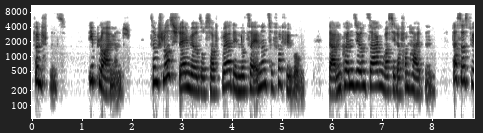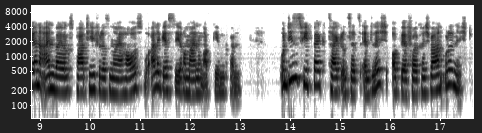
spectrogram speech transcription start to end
Fünftens. Deployment. Zum Schluss stellen wir unsere Software den NutzerInnen zur Verfügung. Dann können sie uns sagen, was sie davon halten. Das ist wie eine Einweihungsparty für das neue Haus, wo alle Gäste ihre Meinung abgeben können. Und dieses Feedback zeigt uns letztendlich, ob wir erfolgreich waren oder nicht.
